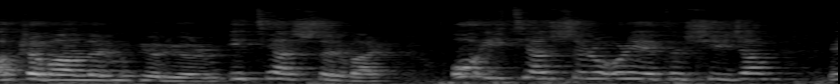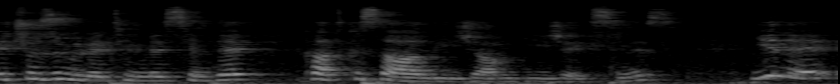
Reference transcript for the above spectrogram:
akrabalarımı görüyorum, ihtiyaçları var. O ihtiyaçları oraya taşıyacağım ve çözüm üretilmesinde katkı sağlayacağım diyeceksiniz. Yine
